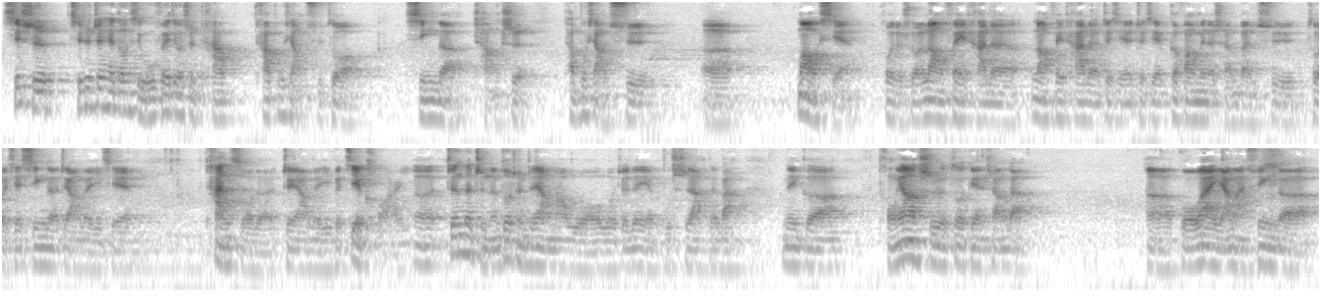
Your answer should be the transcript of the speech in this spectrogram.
其实其实这些东西无非就是他他不想去做新的尝试，他不想去呃冒险，或者说浪费他的浪费他的这些这些各方面的成本去做一些新的这样的一些探索的这样的一个借口而已。呃，真的只能做成这样吗？我我觉得也不是啊，对吧？那个同样是做电商的，呃，国外亚马逊的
